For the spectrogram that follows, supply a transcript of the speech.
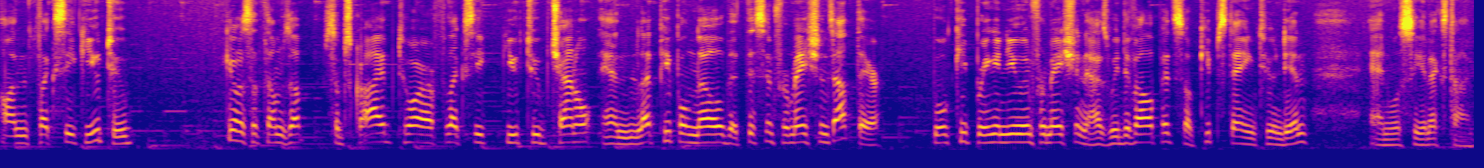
on Flexique YouTube. Give us a thumbs up, subscribe to our Flexique YouTube channel, and let people know that this information's out there. We'll keep bringing you information as we develop it, so keep staying tuned in, and we'll see you next time.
